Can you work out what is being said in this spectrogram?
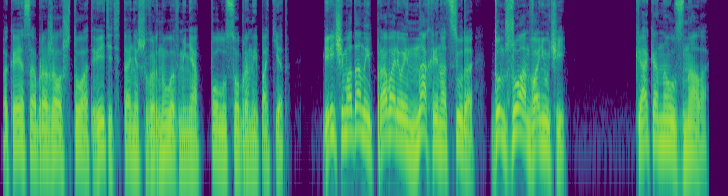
Пока я соображал, что ответить, Таня швырнула в меня полусобранный пакет. Бери чемоданы и проваливай нахрен отсюда, Дон Жуан вонючий!» Как она узнала?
